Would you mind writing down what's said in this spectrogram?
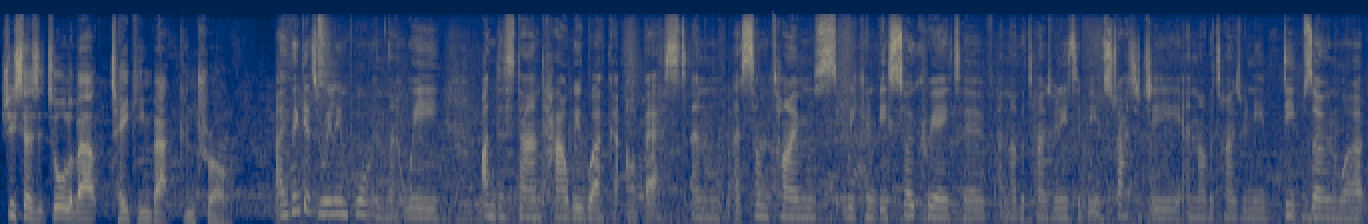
She says it's all about taking back control. I think it's really important that we understand how we work at our best. And sometimes we can be so creative, and other times we need to be in strategy, and other times we need deep zone work.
